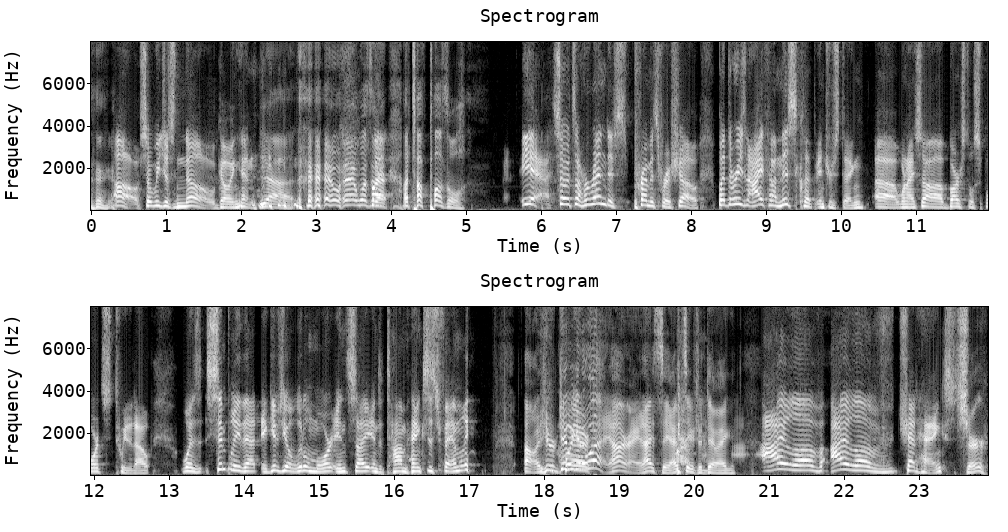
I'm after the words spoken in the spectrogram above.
oh, so we just know going in. Yeah. that wasn't a, a tough puzzle. Yeah, so it's a horrendous premise for a show. But the reason I found this clip interesting uh, when I saw Barstool Sports tweeted out was simply that it gives you a little more insight into Tom Hanks's family. Oh, you're giving Where- it away. All right, I see. I see what you're doing. I love, I love Chet Hanks. Sure.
